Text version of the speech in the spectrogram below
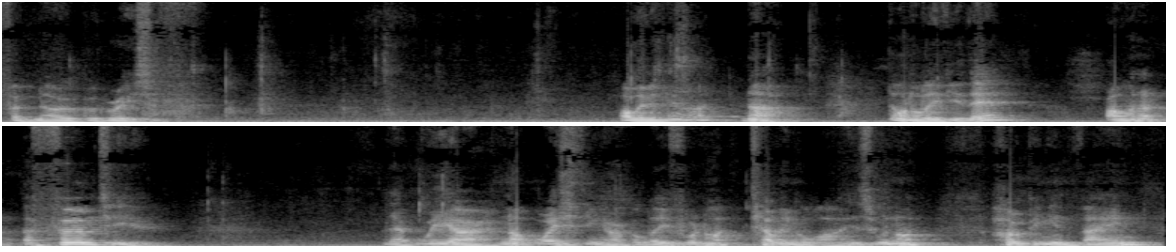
for no good reason. I'll leave it there. No, don't want to leave you there. I want to affirm to you that we are not wasting our belief. We're not telling lies. We're not hoping in vain.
